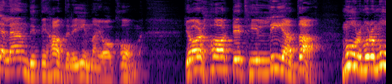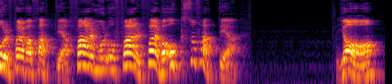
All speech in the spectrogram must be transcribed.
eländigt ni hade det innan jag kom. Jag har hört det till leda. Mormor och morfar var fattiga. Farmor och farfar var också fattiga. Ja,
